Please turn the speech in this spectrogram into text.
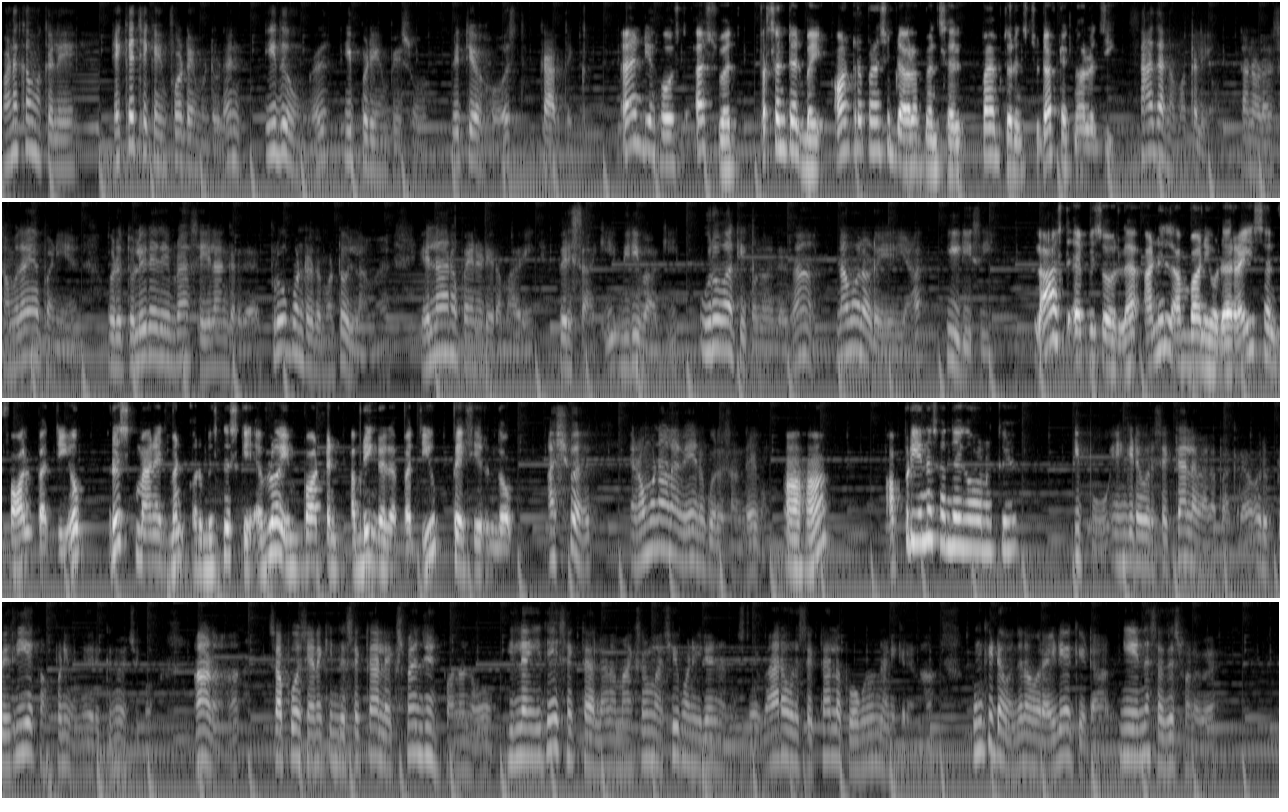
வணக்கம் மக்களே. எக்கச்சக்க இன்ஃபோடைன்மெண்ட்டுடன் இது உங்கள் இப்படியும் பேசுவோம். With your host Karthik and your host Ashwath, presented by Entrepreneurship Development Cell, Coimbatore Institute of Technology. சாதாரண மக்களையும் தன்னோட சமுதாய பணியை ஒரு தொழிலதிபராக செய்யலாங்கிறத ப்ரூவ் பண்ணுறது மட்டும் இல்லாமல் எல்லாரும் பயனடைகிற மாதிரி பெருசாக்கி விரிவாக்கி உருவாக்கி கொண்டு வந்தது தான் நம்மளோட ஏரியா இடிசி லாஸ்ட் எபிசோட்ல அனில் அம்பானியோட ரைஸ் அண்ட் ஃபால் பத்தியும் ரிஸ்க் மேனேஜ்மெண்ட் ஒரு பிசினஸ்க்கு எவ்வளோ இம்பார்ட்டன்ட் அப்படிங்கிறத பத்தியும் பேசியிருந்தோம். அஸ்வத் ரொம்ப நாளாவே எனக்கு ஒரு சந்தேகம். ஆஹா. அப்படி என்ன சந்தேகம் உனக்கு? இப்போ என்கிட்ட ஒரு செக்டாரில் வேலை பார்க்குற ஒரு பெரிய கம்பெனி ஒன்று இருக்குன்னு வச்சுக்கோ ஆனால் சப்போஸ் எனக்கு இந்த செக்டாரில் எக்ஸ்பேன்ஷன் பண்ணணும் இல்லை இதே செக்டாரில் நான் மேக்ஸிமம் அச்சீவ் பண்ணிட்டேன்னு நினச்சிட்டு வேற ஒரு செக்டாரில் போகணும்னு நினைக்கிறேன்னா உங்ககிட்ட வந்து நான் ஒரு ஐடியா கேட்டால் நீ என்ன சஜஸ்ட் பண்ணுவ?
